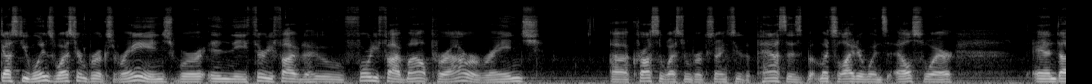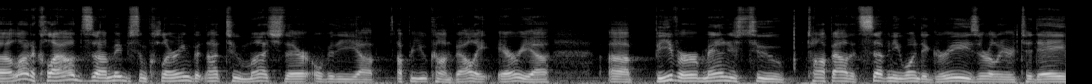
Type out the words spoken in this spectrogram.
gusty winds western Brooks Range were in the 35 to 45 mile per hour range uh, across the western Brooks Range through the passes, but much lighter winds elsewhere. And uh, a lot of clouds, uh, maybe some clearing, but not too much there over the uh, upper Yukon Valley area. Uh, Beaver managed to top out at 71 degrees earlier today.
